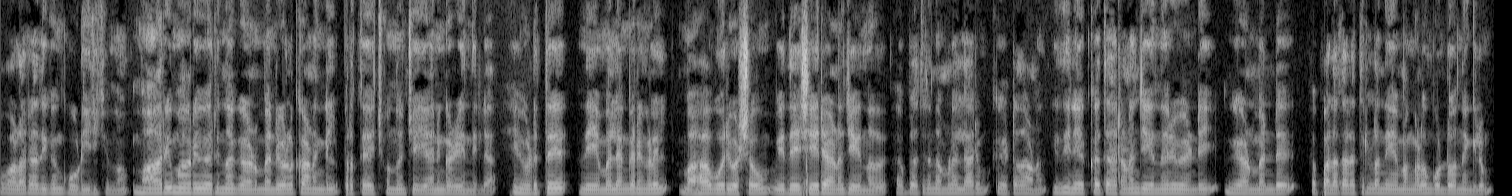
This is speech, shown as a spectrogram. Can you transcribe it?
വളരെയധികം കൂടിയിരിക്കുന്നു. മാറി മാറി വരുന്ന ഗവൺമെന്റുകൾക്കാണെങ്കിൽ പ്രത്യേകിച്ച് ഒന്നും ചെയ്യാനും കഴിയുന്നില്ല. ഇവിടുത്തെ നിയമലംഘനങ്ങളിൽ മഹാഭൂരിപക്ഷവും വിദേശീയരാണ് ചെയ്യുന്നത്. അതുപോലെ നമ്മളെല്ലാവരും കേട്ടതാണ്. ഇതിനെയൊക്കെ തരണം ചെയ്യുന്നതിന് വേണ്ടി ഗവൺമെന്റ് പലതരത്തിലുള്ള നിയമങ്ങളും കൊണ്ടുവന്നെങ്കിലും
